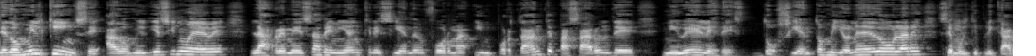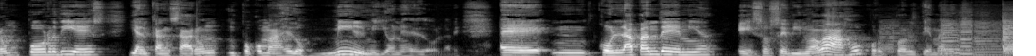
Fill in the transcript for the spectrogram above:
De 2015 a 2019, las remesas venían creciendo en forma importante, pasaron de niveles de 200 millones de dólares, se multiplicaron por 10 y alcanzaron un poco más de 2 mil millones de dólares. Eh, mm, con la pandemia, eso se vino abajo por, por el tema de...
